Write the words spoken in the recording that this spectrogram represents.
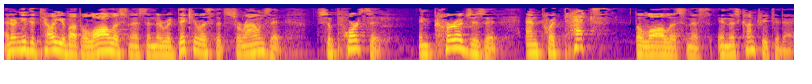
I don't need to tell you about the lawlessness and the ridiculous that surrounds it, supports it, encourages it, and protects the lawlessness in this country today.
